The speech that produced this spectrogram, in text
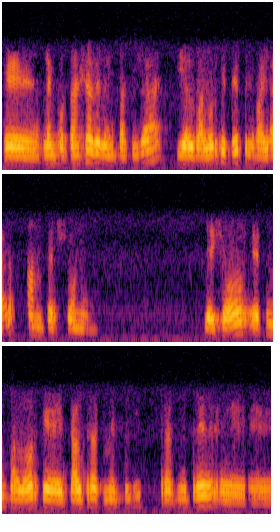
eh, la importància de la empatia i el valor que té treballar amb persones. I això és un valor que cal transmetre, transmetre eh,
